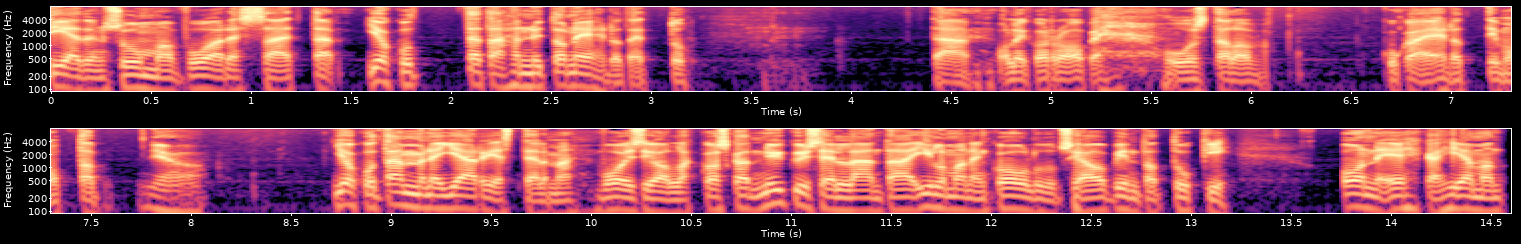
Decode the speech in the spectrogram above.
tietyn summan vuodessa. Että joku, tätähän nyt on ehdotettu – tämä, oliko Roope Uusitalo, kuka ehdotti, mutta Joo. joku tämmöinen järjestelmä voisi olla, koska nykyisellään tämä ilmainen koulutus ja opintotuki on ehkä hieman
